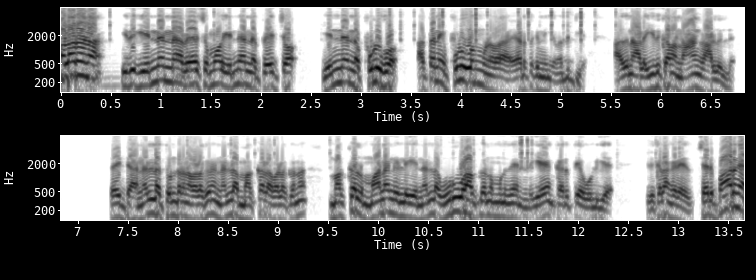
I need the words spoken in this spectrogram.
வளரணும். இதுக்கு என்னென்ன வேஷமோ என்னென்ன பேச்சோ என்னென்ன புழுகோ அத்தனை புழுகோன்னு இடத்துக்கு நீங்க வந்துட்டீங்க. அதனால இதுக்கெல்லாம் நாங்க ஆள் இல்லை. ரைட்டா நல்ல துண்டனை வளர்க்கணும் நல்ல மக்களை வளர்க்கணும். மக்கள் மனநிலையை நல்லா உருவாக்கணும்னு தான் ஏன் கருத்தே ஒழிய. இதுக்கெல்லாம் கிடையாது. சரி பாருங்க.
